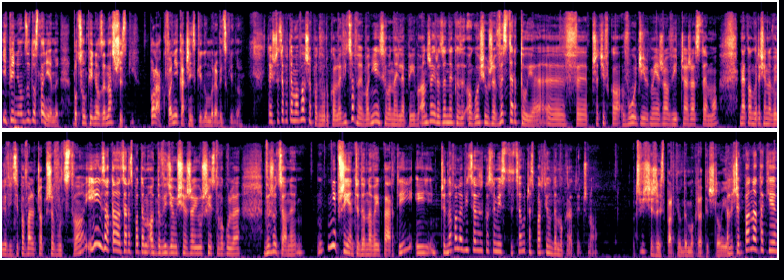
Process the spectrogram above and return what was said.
i pieniądze dostaniemy, bo są pieniądze nas wszystkich, Polaków, a nie Kaczyńskiego, Morawieckiego. To jeszcze zapytam o wasze podwórko lewicowe, bo nie jest chyba najlepiej, bo Andrzej Rozenek ogłosił, że wystartuje e, w, przeciwko Włodzimierzowi Czarzastemu na Kongresie Nowej Lewicy, powalczy o przywództwo i za to, zaraz potem dowiedział się, że już jest w ogóle wyrzucony, nieprzyjęty do nowej partii. I czy Nowa Lewica w związku z tym jest cały czas partią demokratyczną? Oczywiście, że jest partią demokratyczną. Ale czy, pana takie,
